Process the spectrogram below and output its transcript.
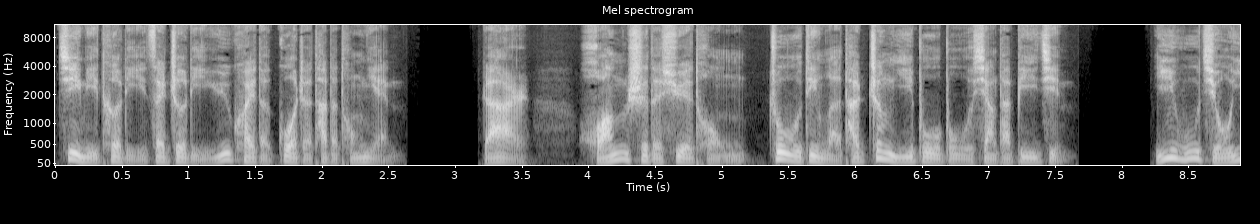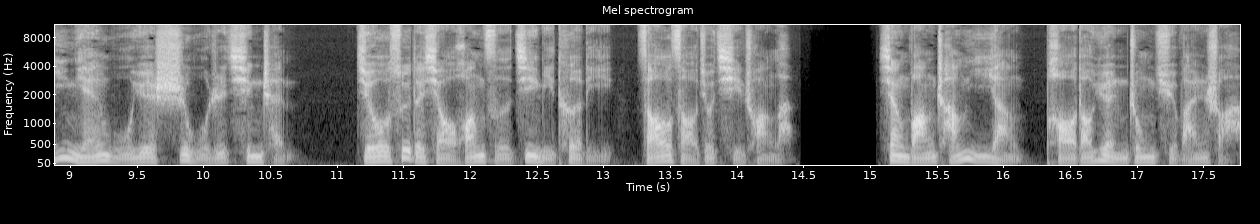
季米特里在这里愉快地过着他的童年。然而，皇室的血统注定了他正一步步向他逼近。一五九一年五月十五日清晨，九岁的小皇子季米特里早早就起床了，像往常一样跑到院中去玩耍。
